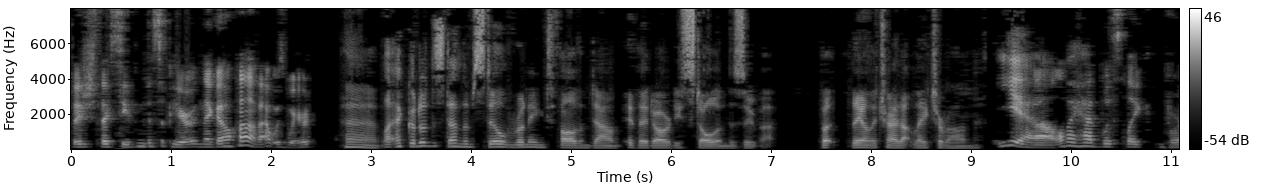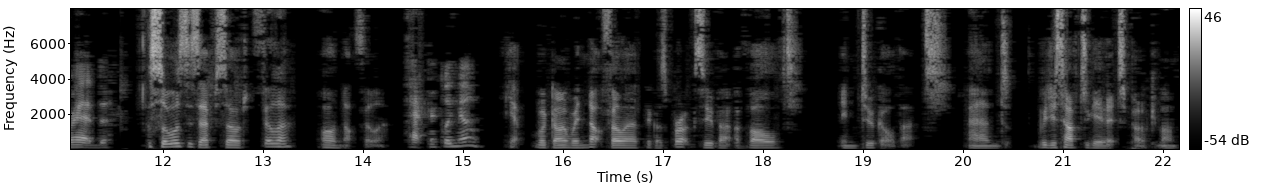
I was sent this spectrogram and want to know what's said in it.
They just they see them disappear and they go, huh, that was weird. Uh, like, I could understand them still running to follow them down if they'd already stolen the Zubat. But they only try that later on. Yeah, all they had was like bread. So was this episode filler or not filler? Technically, no. Yep, we're going with not filler because Brock Zubat evolved into Golbat. And we just have to give it to Pokemon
